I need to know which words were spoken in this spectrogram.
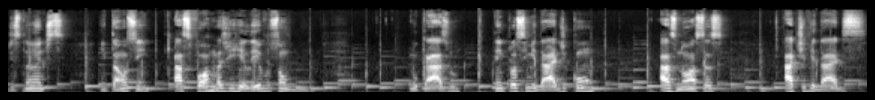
distantes. Então, assim, as formas de relevo são, no caso, tem proximidade com as nossas atividades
